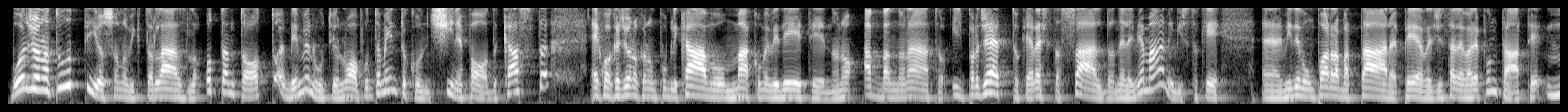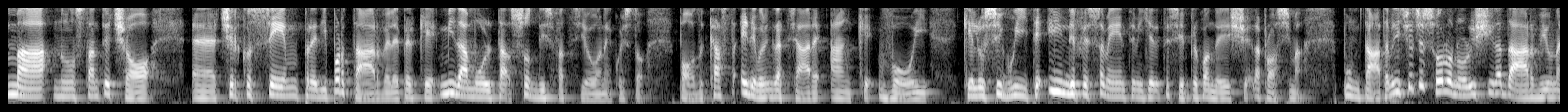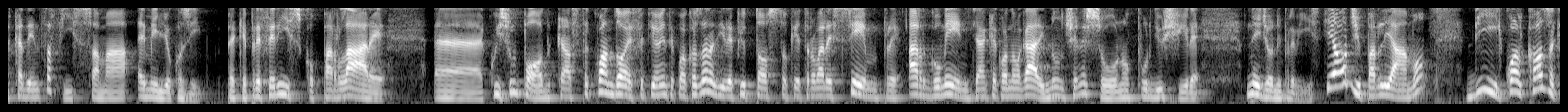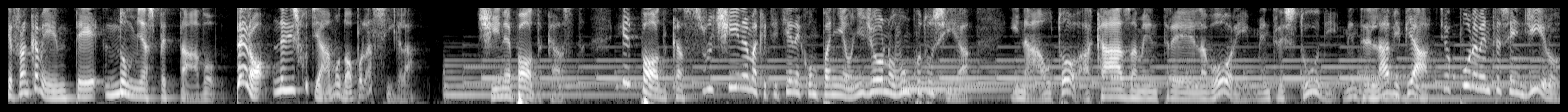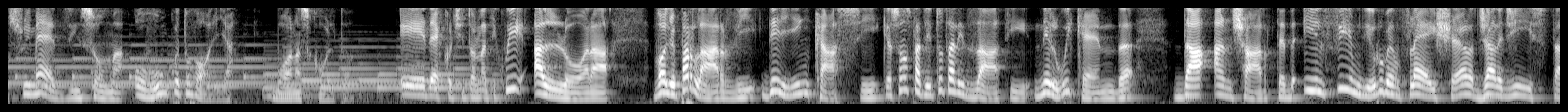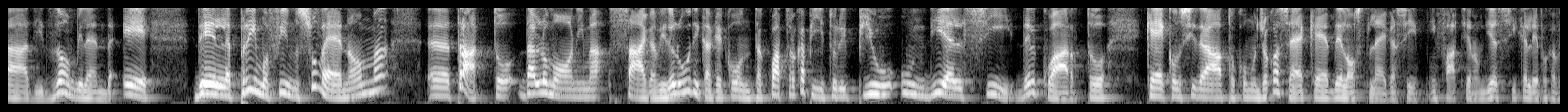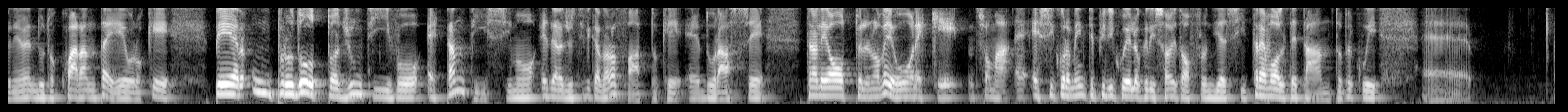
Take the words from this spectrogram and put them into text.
Buongiorno a tutti, io sono Victor Laslo 88 e benvenuti a un nuovo appuntamento con Cine Podcast. È qualche giorno che non pubblicavo, ma come vedete non ho abbandonato il progetto che resta saldo nelle mie mani, visto che eh, mi devo un po' arrabattare per registrare le varie puntate, ma nonostante ciò eh, cerco sempre di portarvele perché mi dà molta soddisfazione questo podcast e devo ringraziare anche voi che lo seguite indefessamente, mi chiedete sempre quando esce la prossima puntata. Mi dispiace solo non riuscire a darvi una cadenza fissa, ma è meglio così, perché preferisco parlare eh, qui sul podcast quando ho effettivamente qualcosa da dire piuttosto che trovare sempre argomenti anche quando magari non ce ne sono pur di uscire nei giorni previsti. E oggi parliamo di qualcosa che francamente non mi aspettavo, però ne discutiamo dopo la sigla. Cine Podcast, il podcast sul cinema che ti tiene compagnia ogni giorno ovunque tu sia in auto, a casa mentre lavori, mentre studi, mentre lavi i piatti oppure mentre sei in giro, sui mezzi, insomma, ovunque tu voglia. Buon ascolto. Ed eccoci tornati qui. Allora, voglio parlarvi degli incassi che sono stati totalizzati nel weekend da Uncharted, il film di Ruben Fleischer, già regista di Zombieland e del primo film su Venom, eh, tratto dall'omonima saga videoludica che conta quattro capitoli più un DLC del quarto che è considerato come un gioco a sé che è The Lost Legacy. Infatti era un DLC che all'epoca veniva venduto 40 euro che per un prodotto aggiuntivo è tantissimo ed era giustificato dal fatto che eh, durasse tra le 8 e le 9 ore che insomma è, è, sicuramente più di quello che di solito offre un DLC tre volte tanto per cui eh,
